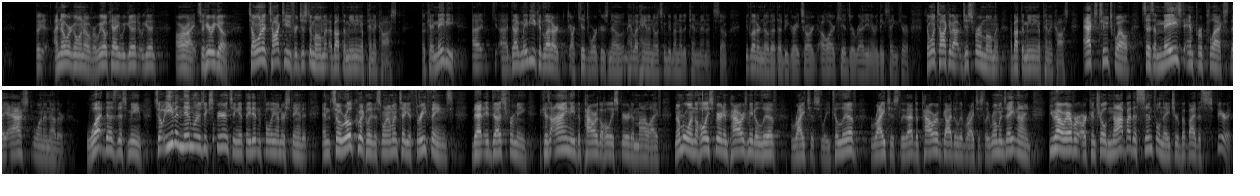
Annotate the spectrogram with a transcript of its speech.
But I know we're going over. We okay? We good? We good? All right, so here we go. So I want to talk to you for just a moment about the meaning of Pentecost. Okay, maybe, uh, uh, Doug, maybe you could let our, our kids' workers know, let Hannah know it's going to be about another 10 minutes. So you'd let her know that, that'd be great. So our, all our kids are ready and everything's taken care of. So I want to talk about just for a moment about the meaning of Pentecost. Acts 2:12 says, "Amazed and perplexed, they asked one another." What does this mean? So, even then, when he was experiencing it, they didn't fully understand it. And so, real quickly this morning, I'm going to tell you three things that it does for me because I need the power of the Holy Spirit in my life. Number one, the Holy Spirit empowers me to live righteously, to live righteously. I have the power of God to live righteously. Romans 8 9. You, however, are controlled not by the sinful nature, but by the Spirit,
